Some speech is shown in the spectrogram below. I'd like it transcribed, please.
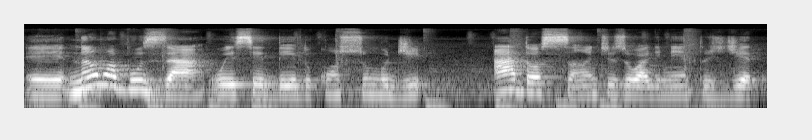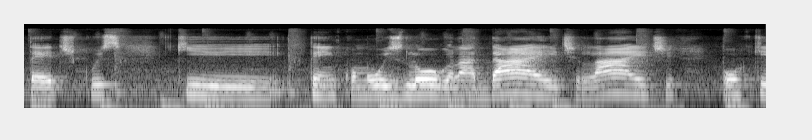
É, não abusar ou exceder do consumo de adoçantes ou alimentos dietéticos que tem como slogan lá diet, light, porque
